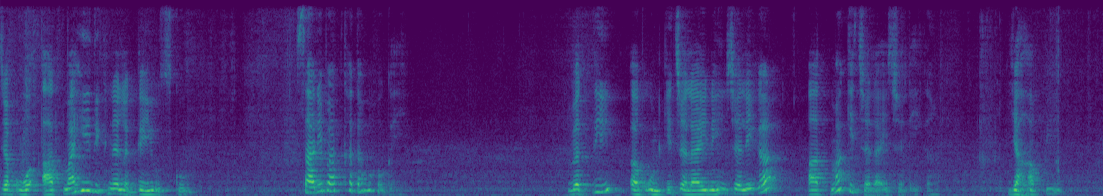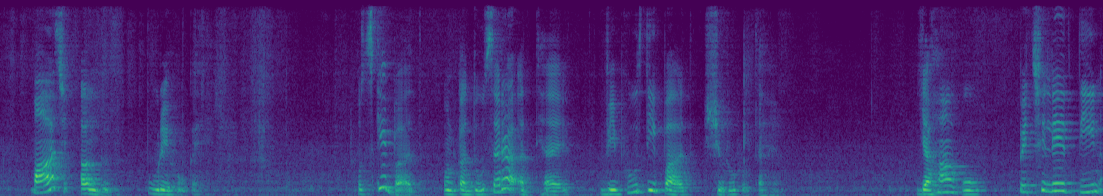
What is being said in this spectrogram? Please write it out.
जब वो आत्मा ही दिखने लग गई उसको, सारी बात खत्म हो गई। व्यक्ति अब उनकी चलाई नहीं चलेगा, आत्मा की चलाई चलेगा। यहाँ पे पाँच अंग पूरे हो गए। उसके बाद उनका दूसरा अध्याय विभूतिपाद शुरू होता है। यहाँ वो पिछले तीन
